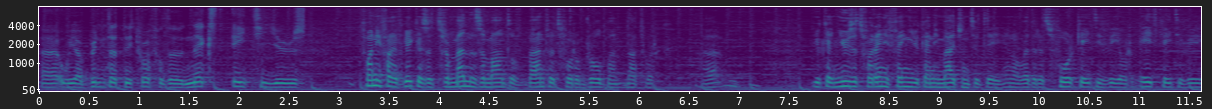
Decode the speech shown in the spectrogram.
Uh, we are building that network for the next 80 years. 25 gig is a tremendous amount of bandwidth for a broadband network. Uh, you can use it for anything you can imagine today, you know, whether it's 4K TV or 8K TV,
